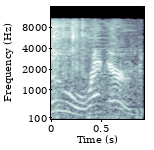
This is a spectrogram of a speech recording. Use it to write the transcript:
New record.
